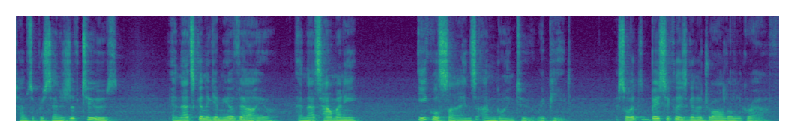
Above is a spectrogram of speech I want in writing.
times the percentage of 2's, and that's going to give me a value, and that's how many equal signs I'm going to repeat. So it basically is going to draw a little graph.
